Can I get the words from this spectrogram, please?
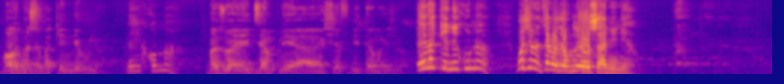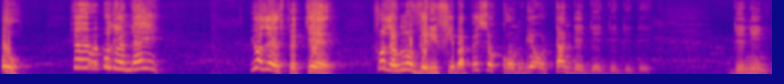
Bango nyonso bakende kuna. Mais comment? Bazwa exemple ya chef d'état major e bakende kuna. Bosinatangaza kuna yosala nini awa o eh, bokelanda ye yo oza inspecteur. Fo oza kuna ovérifie bapesi yo combien autant de, de, de, de, de, de nini?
